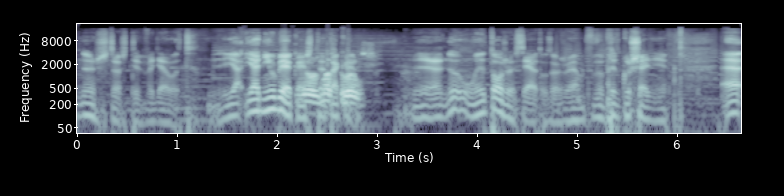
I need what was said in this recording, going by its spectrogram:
ну что ж ты поделать. Я, я не убею, Я конечно, уже так. настроился. Э, Ну, мы тоже все тут уже в предвкушении. Э,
